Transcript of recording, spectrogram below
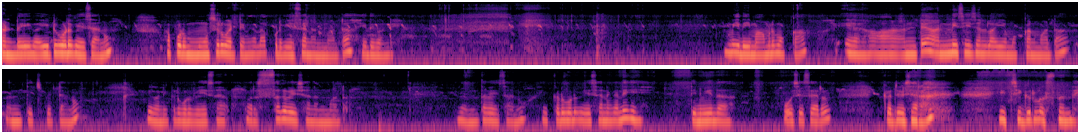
అండ్ ఇక ఇటు కూడా వేశాను. అప్పుడు మూసురు పట్టింది కదా అప్పుడు వేసాను అనమాట ఇదిగోండి. ఇది మామిడి మొక్క. అంటే అన్ని సీజన్లో అయ్యే మొక్క అనమాట అని తెచ్చిపెట్టాను. ఇవన్నీ ఇక్కడ కూడా వేసాను వరుసగా వేసాను అనమాట ఇదంతా వేసాను ఇక్కడ కూడా వేసాను కానీ దీని మీద పోసేసారు ఇక్కడ చూసారా ఈ చిగురులు వస్తుంది.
